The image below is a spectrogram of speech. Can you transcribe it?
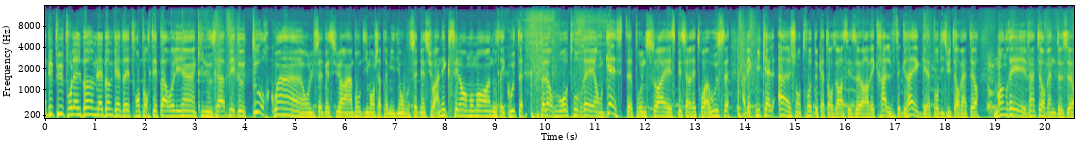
l'abbé pour l'album. L'album vient d'être remporté par Aurélien qui nous a appelé de Tourcoing. On lui souhaite bien sûr un bon dimanche après-midi. On vous souhaite bien sûr un excellent moment à notre écoute. Tout à l'heure, vous vous retrouverez en guest pour une soirée spéciale rétro house avec Michael H, entre autres de 14h à 16h, avec Ralph Greg pour 18h-20h, Mandré 20h-22h.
